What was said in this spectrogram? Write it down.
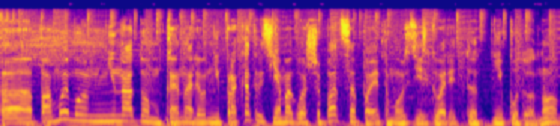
Э, По-моему, ни на одном канале он не прокатывается. Я могу ошибаться, поэтому здесь говорить не буду. Но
